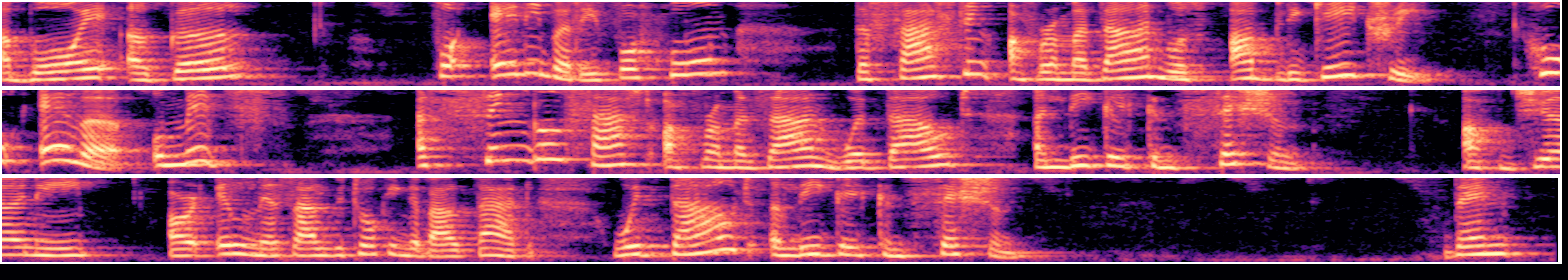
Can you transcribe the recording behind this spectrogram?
a boy, a girl, for anybody for whom the fasting of Ramadan was obligatory, whoever omits a single fast of Ramadan without a legal concession of journey or illness, I'll be talking about that, without a legal concession, then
